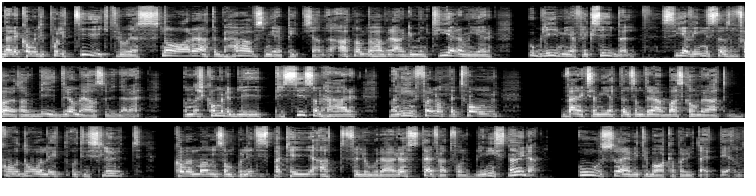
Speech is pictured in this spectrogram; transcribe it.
När det kommer till politik tror jag snarare att det behövs mer pitchande, att man behöver argumentera mer och bli mer flexibel. Se vinsten som företag bidrar med och så vidare. Annars kommer det bli precis som här, man inför något med tvång, verksamheten som drabbas kommer att gå dåligt och till slut kommer man som politiskt parti att förlora röster för att folk blir missnöjda. Och så är vi tillbaka på ruta ett igen.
